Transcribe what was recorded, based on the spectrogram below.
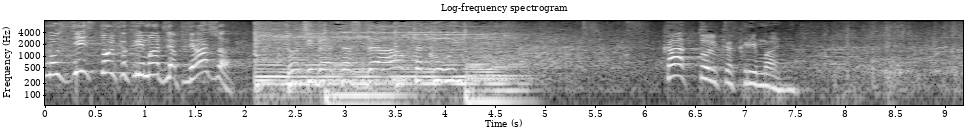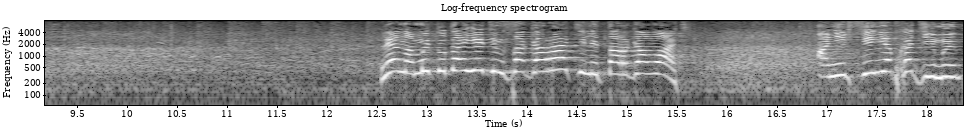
Но здесь только крема для пляжа. Кто тебя создал такую? Как только кремами. Лена, мы туда едем загорать или торговать? Они все необходимы.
